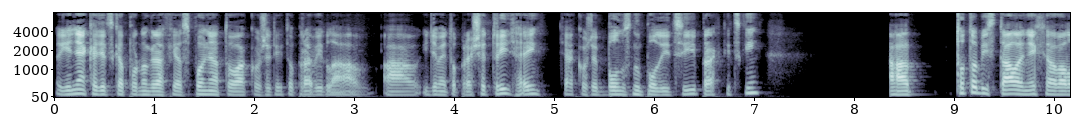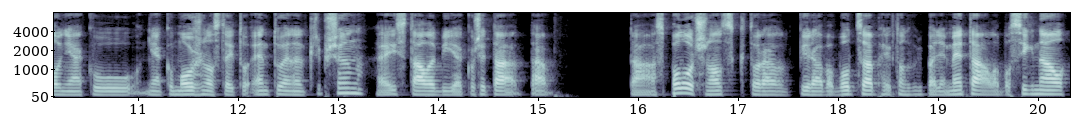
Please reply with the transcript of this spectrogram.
je nejaká detská pornografia, splňa to akože tieto pravidlá a ideme to prešetriť, hej, akože bonznú polícii prakticky. A toto by stále nechávalo nejakú, nejakú možnosť tejto end-to-end encryption, hej, stále by akože tá, tá, tá spoločnosť, ktorá vyrába WhatsApp, hej, v tomto prípade Meta alebo Signal,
